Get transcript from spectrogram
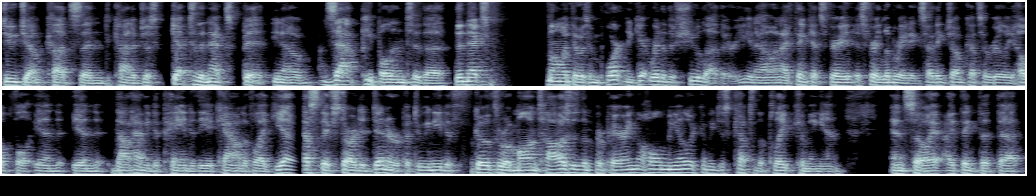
do jump cuts and kind of just get to the next bit, you know, zap people into the the next moment that was important and get rid of the shoe leather, you know, and I think it's very it's very liberating. So I think jump cuts are really helpful in in not having to pay into the account of like, yes, they've started dinner, but do we need to go through a montage of them preparing the whole meal or can we just cut to the plate coming in? And so I, I think that that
